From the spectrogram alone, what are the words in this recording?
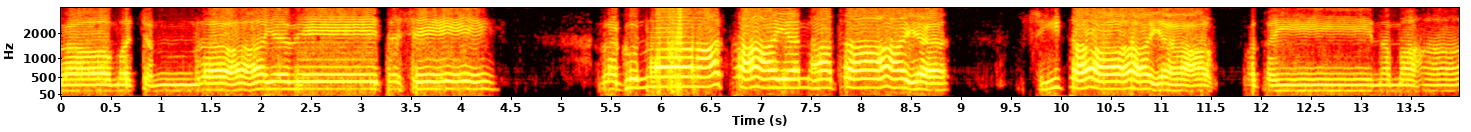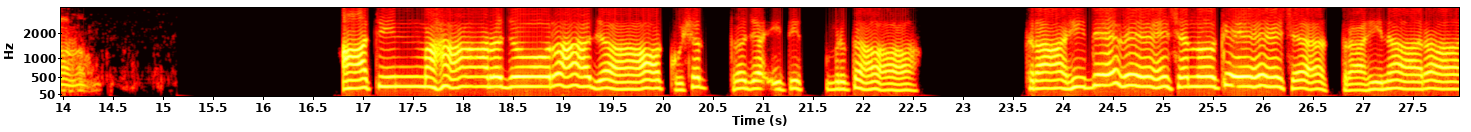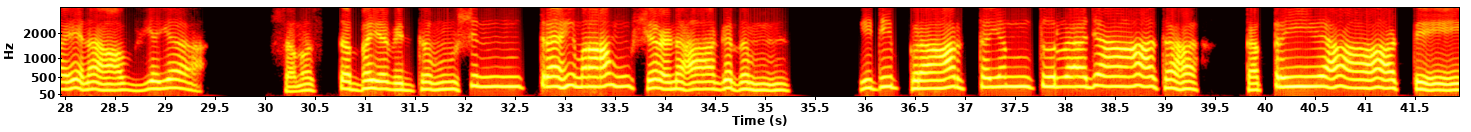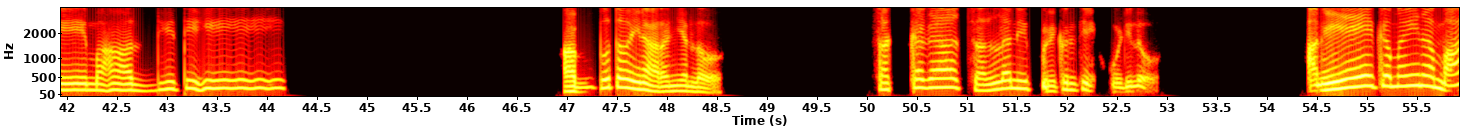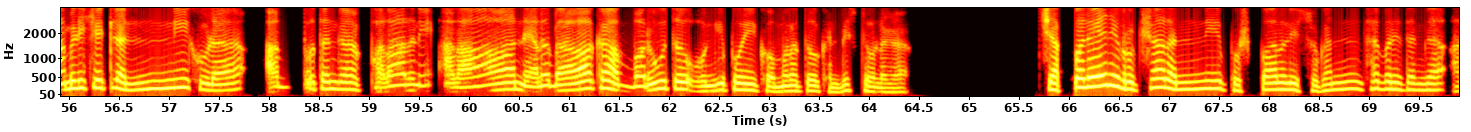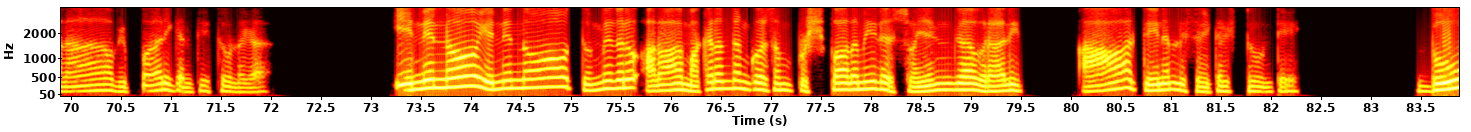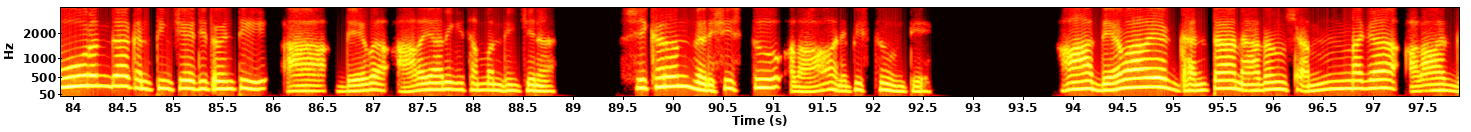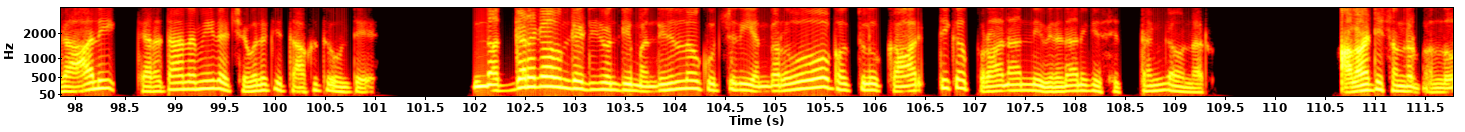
रामचंद्राय वेतसे, रघुनाथाय नाथाय, सीताय पतये नमः। आतिन महारजो राजा कुशध्वज इति स्मृता। त्राहि देवेश लोकेश, त्राहि नारायणाव्यय। సమస్త భయ విధ్వంసిన్ త్రహి మాం శరణాగతం. ఇది ప్రార్థయంతు రజాత తత్రయాతే మహాద్యుతి. అద్భుతమైన అరణ్యంలో చక్కగా చల్లని ప్రకృతి ఒడిలో అనేకమైన మామిడి చెట్లన్నీ కూడా అద్భుతంగా ఫలాలని అలా నెలదాకా బరువుతో వంగిపోయి కొమ్మలతో కనిపిస్తుండగా చెప్పలేని వృక్షాలన్నీ పుష్పాలని సుగంధభరితంగా అలా విప్పారి కనిపిస్తుండగా ఎన్నెన్నో ఎన్నెన్నో తుమ్మెదలు అలా మకరందం కోసం పుష్పాల మీద స్వయంగా వ్రాలి ఆ తేనెల్ని సేకరిస్తూ ఉంటే దూరంగా కనిపించేటటువంటి ఆ దేవ ఆలయానికి సంబంధించిన శిఖరం దర్శిస్తూ అలా అనిపిస్తూ ఉంటే ఆ దేవాలయ ఘంటా నాదం సన్నగా అలా గాలి కెరటాల మీద చెవులకి తాకుతూ ఉంటే దగ్గరగా ఉండేటటువంటి మందిరంలో కూర్చుని ఎందరో భక్తులు కార్తీక పురాణాన్ని వినడానికి సిద్ధంగా ఉన్నారు. అలాంటి సందర్భంలో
